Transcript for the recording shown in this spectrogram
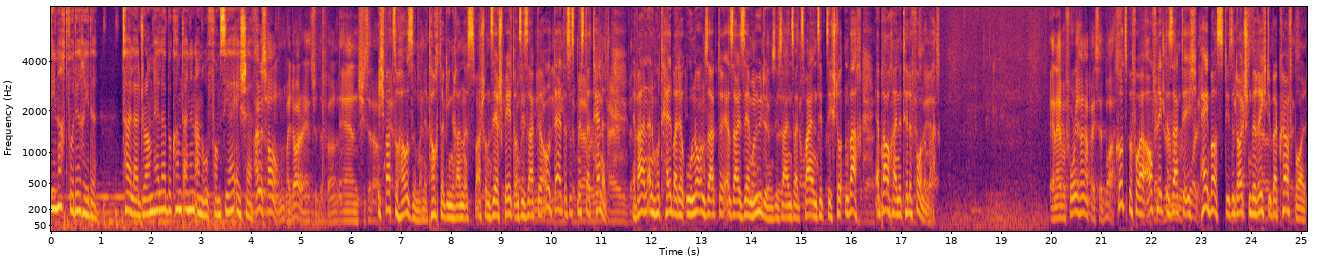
Die Nacht vor der Rede. Tyler Drumheller bekommt einen Anruf vom CIA-Chef. Ich war zu Hause, meine Tochter ging ran, es war schon sehr spät und sie sagte, oh Dad, es ist Mr. Tennant. Er war in einem Hotel bei der UNO und sagte, er sei sehr müde, sie seien seit 72 Stunden wach, er brauche eine Telefonnummer. Kurz bevor er auflegte, sagte ich, hey Boss, diese deutschen Berichte über Curveball,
